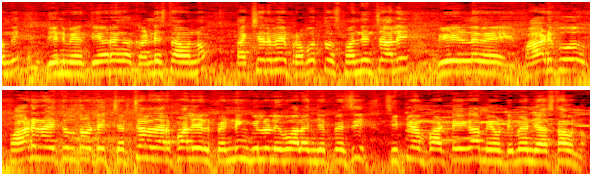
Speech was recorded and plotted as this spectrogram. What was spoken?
ఉంది. దీన్ని మేము తీవ్రంగా ఖండిస్తా ఉన్నాం. తక్షణమే ప్రభుత్వం స్పందించాలి. వీళ్ళని పాడి పాడి రైతులతోటి చర్చలు జరపాలి. వీళ్ళు పెండింగ్ బిల్లులు ఇవ్వాలని చెప్పేసి సిపిఎం పార్టీగా మేము డిమాండ్ చేస్తా ఉన్నాం.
